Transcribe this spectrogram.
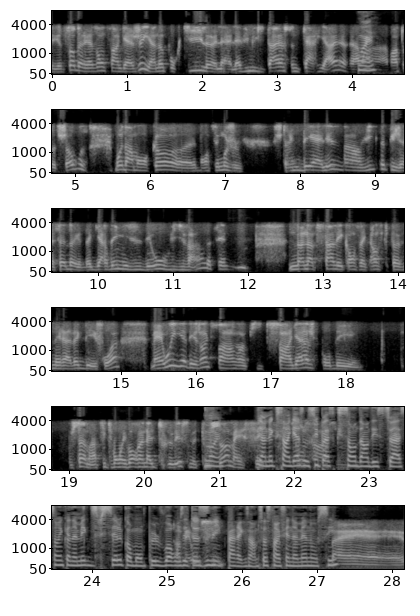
il y a toutes sortes de raisons de s'engager. Il y en a pour qui la, vie militaire c'est une carrière avant, toute chose. Moi, dans mon cas, euh, bon, tu sais, moi je suis un idéaliste dans la vie, puis j'essaie de, garder mes idéaux vivants, là, nonobstant les conséquences qui peuvent venir avec des fois. Mais oui, il y a des gens qui s'engagent pour des justement, qui vont y voir un altruisme, tout ça, mais Il y en a qui s'engagent aussi parce qu'ils sont dans des situations économiques difficiles, comme on peut le voir ah, aux ben États-Unis, par exemple. Ça, c'est un phénomène aussi. Ben,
